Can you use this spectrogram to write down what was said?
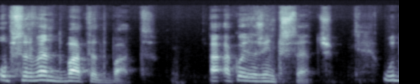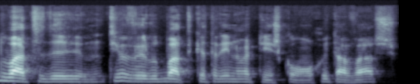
observando debate a debate, há, há, coisas interessantes. O debate de. Estive a ver o debate de Catarina Martins com o Rui Tavares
